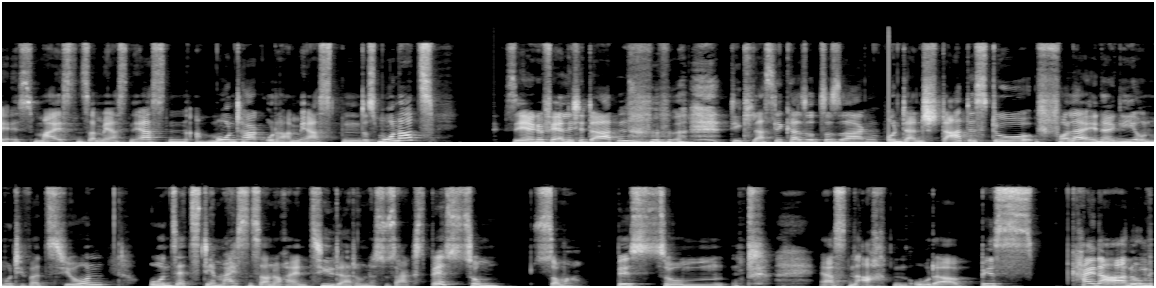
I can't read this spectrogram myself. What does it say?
der ist meistens am 1.1., am Montag oder am 1. des Monats sehr gefährliche Daten, die Klassiker sozusagen. Und dann startest du voller Energie und Motivation und setzt dir meistens auch noch ein Zieldatum, dass du sagst, bis zum Sommer, bis zum 1.8. oder bis keine Ahnung,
